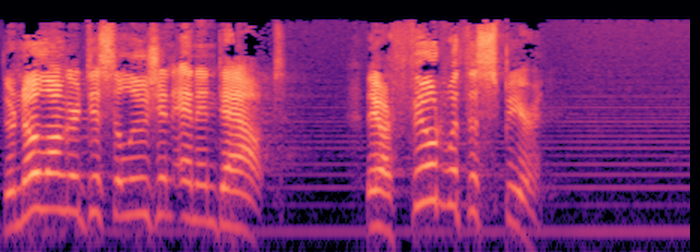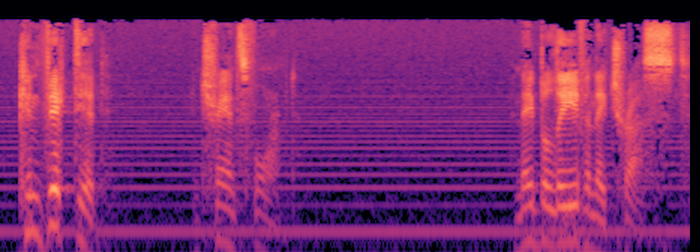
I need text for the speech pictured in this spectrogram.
They're no longer disillusioned and in doubt. They are filled with the Spirit, convicted, and transformed. And they believe and they trust.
